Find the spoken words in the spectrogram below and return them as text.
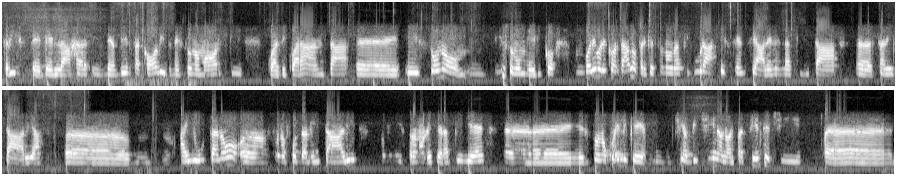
triste dell'emergenza Covid ne sono morti quasi 40 eh, e sono, io sono un medico, volevo ricordarlo perché sono una figura essenziale nell'attività eh, sanitaria. Eh, aiutano, eh, sono fondamentali, somministrano le terapie, eh, sono quelli che ci avvicinano al paziente ci eh,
